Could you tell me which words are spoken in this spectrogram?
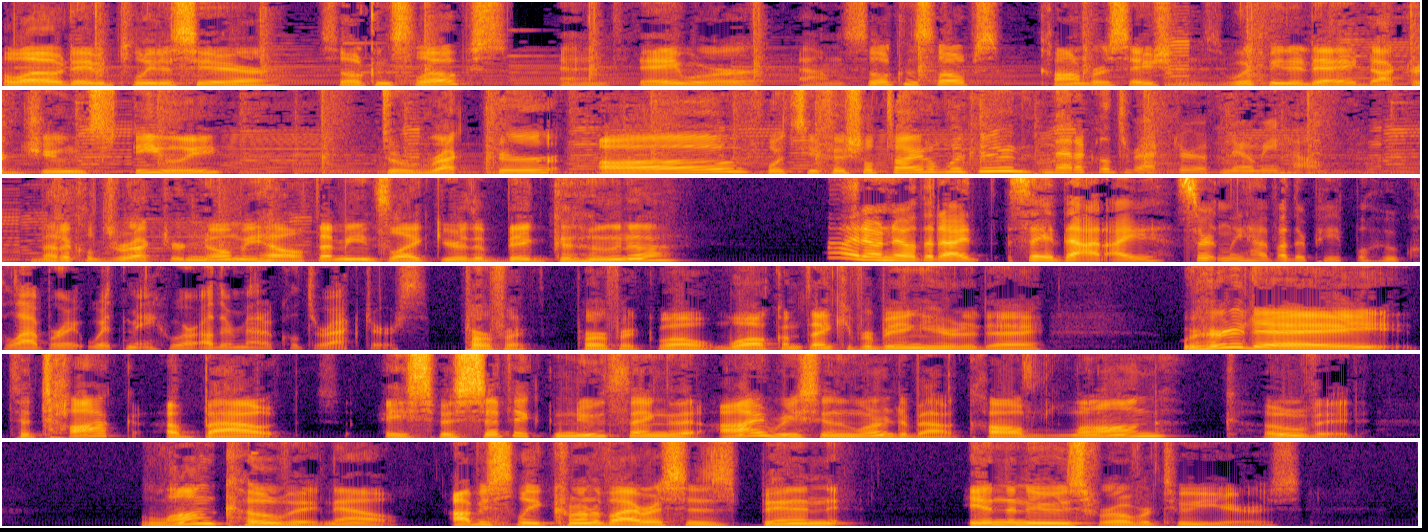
Hello, David Politis here, Silicon Slopes, and today we're on Silicon Slopes Conversations. With me today, Dr. June Steely, Director of, what's the official title again? Medical Director of Nomi Health. Medical Director, Nomi Health. That means like you're the big kahuna? I don't know that I'd say that. I certainly have other people who collaborate with me who are other medical directors. Perfect, perfect. Well, welcome. Thank you for being here today. We're here today to talk about a specific new thing that I recently learned about called long COVID. Long COVID. Now, obviously, coronavirus has been in the news for over two years.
